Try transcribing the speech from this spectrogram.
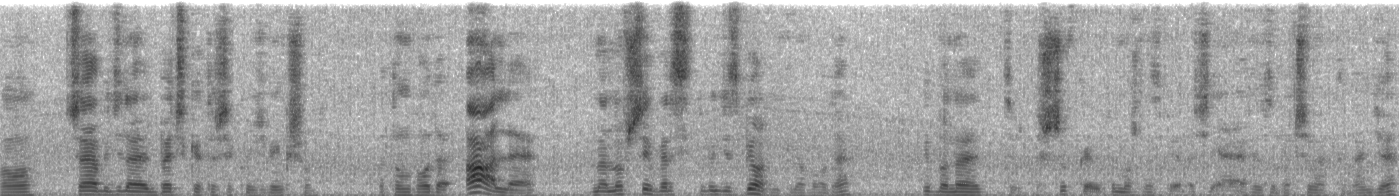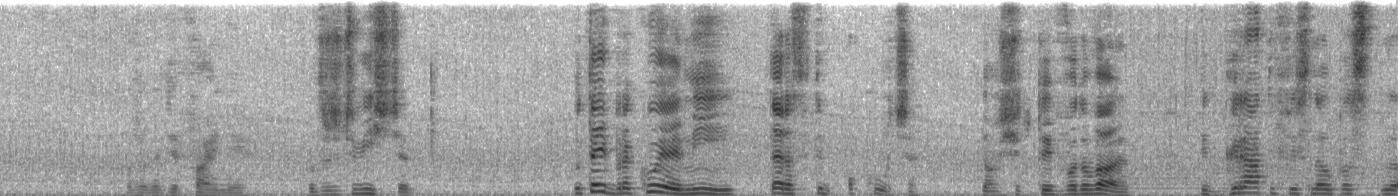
O, trzeba będzie nawet beczkę też jakąś większą na tą wodę, ale na nowszej wersji to będzie zbiornik na wodę. Chyba nawet deszczówkę to można zbierać. Nie wiem, zobaczymy jak to będzie. Może będzie fajnie. Bo to rzeczywiście. Tutaj brakuje mi teraz w tym. O kurczę. Ja się tutaj wodowałem. Tych gratów jest na upas... Na...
